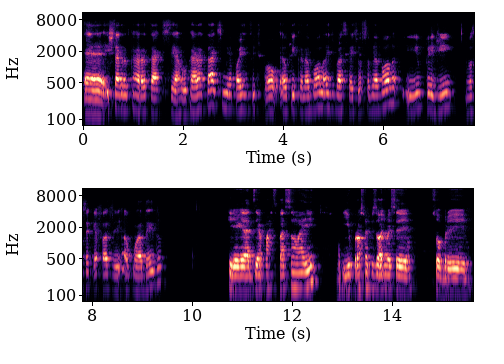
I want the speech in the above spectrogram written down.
É, Instagram do Carataxi, arroba Carataxi, minha página de futebol é o Kika na Bola, de basquete eu soube a bola. E eu pedi, você quer fazer algum adendo? Queria agradecer a participação aí. E o próximo episódio vai ser sobre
